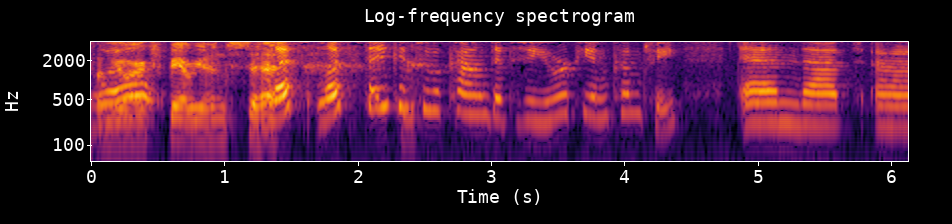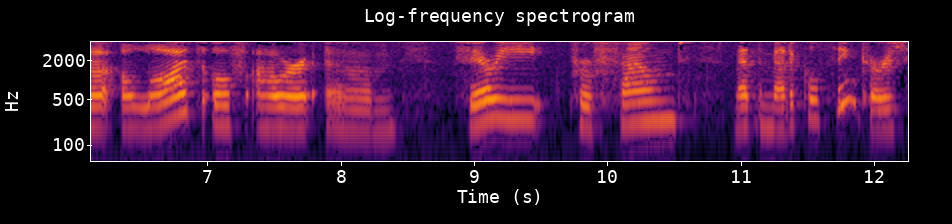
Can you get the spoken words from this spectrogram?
from your experience, uh, let's let's take into account that it's a European country, and that uh, a lot of our um, very profound mathematical thinkers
